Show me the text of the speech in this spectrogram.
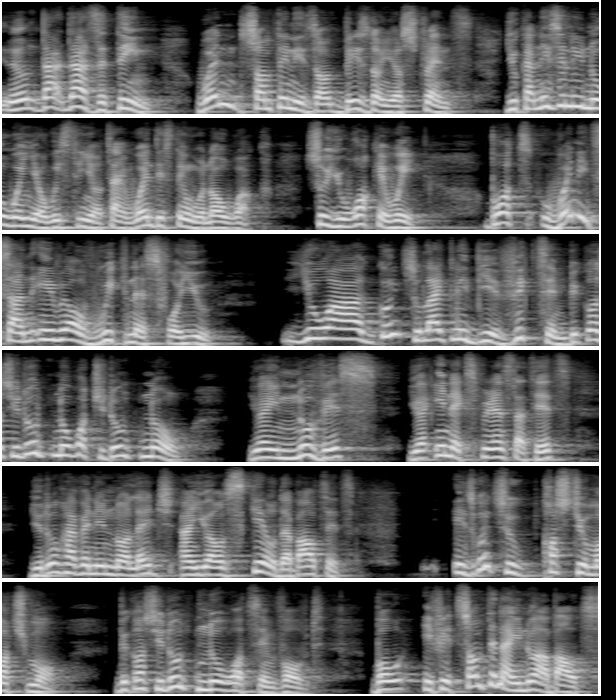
You know, that, that's the thing. When something is based on your strengths, you can easily know when you're wasting your time, when this thing will not work. So you walk away. But when it's an area of weakness for you, you are going to likely be a victim because you don't know what you don't know. You're a novice, you're inexperienced at it, you don't have any knowledge, and you're unskilled about it. It's going to cost you much more because you don't know what's involved. But if it's something I know about,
